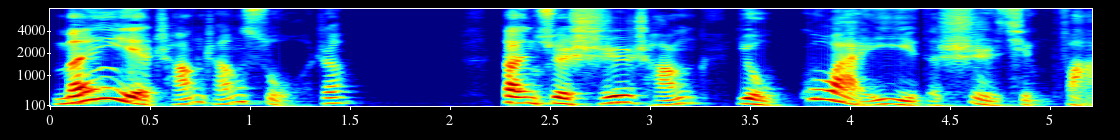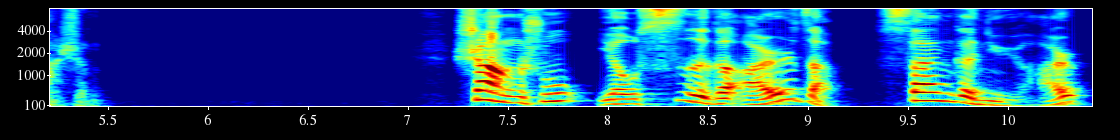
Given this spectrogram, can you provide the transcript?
门也常常锁着，但却时常有怪异的事情发生。尚书有四个儿子，三个女儿，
